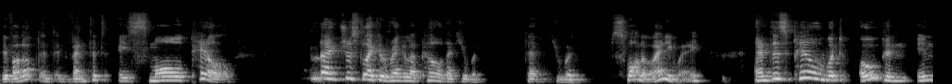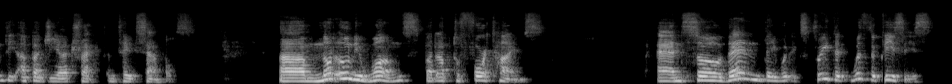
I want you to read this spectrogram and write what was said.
developed and invented a small pill, like just like a regular pill that you would that you would swallow anyway. And this pill would open in the upper GI tract and take samples, um, not only once but up to four times. And so then they would excrete it with the feces,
